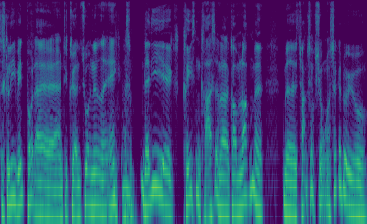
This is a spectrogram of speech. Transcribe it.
Så skal du lige vente på, at det kører en tur nedad. Ikke? Altså, lad lige øh, krisen krasse, når der kommer nok med, med tvangsauktioner, så kan du jo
